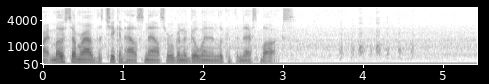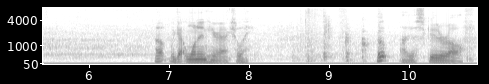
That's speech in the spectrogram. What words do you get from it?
All right, most of them are out of the chicken house now, so we're going to go in and look at the nest box. Oh, we got one in here actually. Oh, I just scooted her off.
